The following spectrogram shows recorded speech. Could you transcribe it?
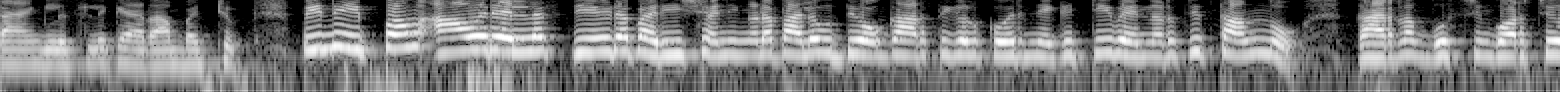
റാങ്ക് ലിസ്റ്റിൽ കയറാൻ പറ്റും. പിന്നെ ഇപ്പം ആ ഒരു എൽ എസ് ഡിയുടെ പരീക്ഷ നിങ്ങളുടെ പല ഉദ്യോഗാർത്ഥികൾക്കും ഒരു നെഗറ്റീവ് എനർജി തന്നു. കാരണം ക്വസ്റ്റ്യൻ കുറച്ച്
